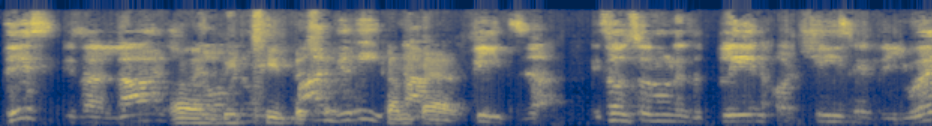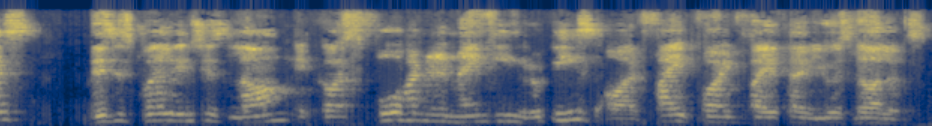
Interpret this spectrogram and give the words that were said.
This is a large Oh, it'll be so margarita pizza. It's also known as a plain or cheese in the US. This is 12 inches long. It costs 419 rupees or 5.55 US dollars.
